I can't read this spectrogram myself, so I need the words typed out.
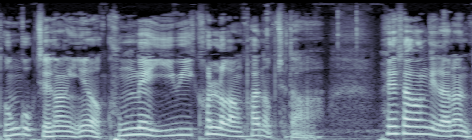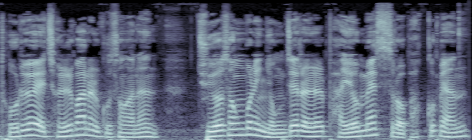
동국 제강에 이어 국내 2위 컬러 강판 업체다. 회사 관계자는 도료의 절반을 구성하는 주요 성분인 용제를 바이오매스로 바꾸면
